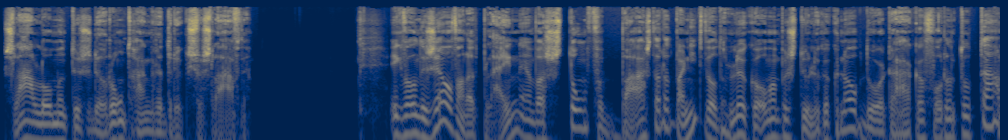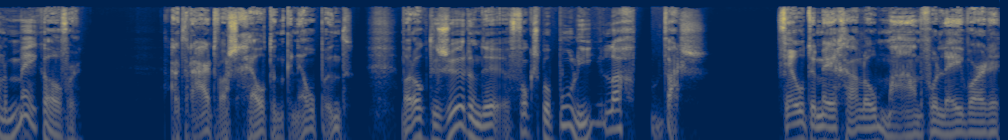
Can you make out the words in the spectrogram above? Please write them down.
slalommen tussen de rondhangende drugsverslaafden. Ik woonde zelf aan het plein en was stom verbaasd dat het maar niet wilde lukken om een bestuurlijke knoop door te haken voor een totale makeover. Uiteraard was geld een knelpunt, maar ook de zeurende Fox Populi lag dwars. Veel te megalomaan voor Leeuwarden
